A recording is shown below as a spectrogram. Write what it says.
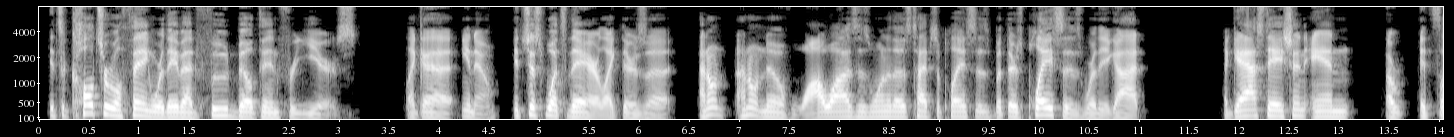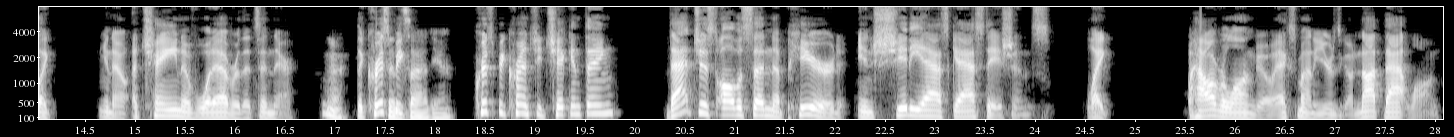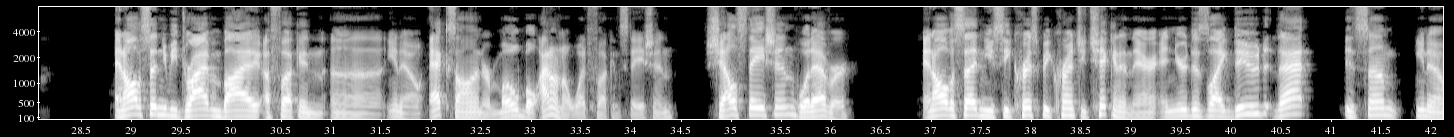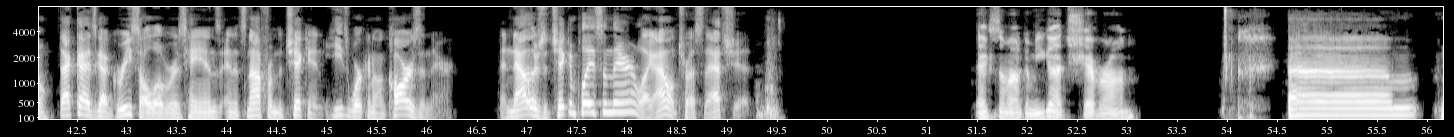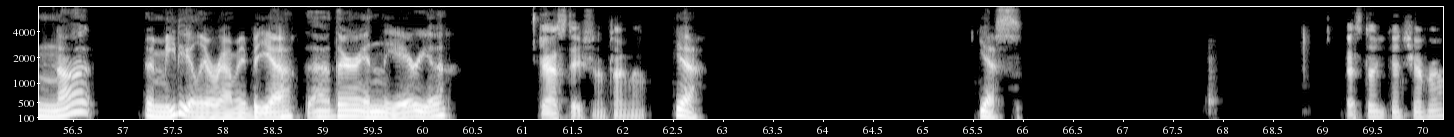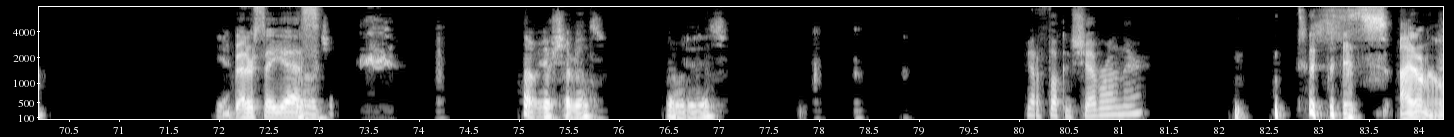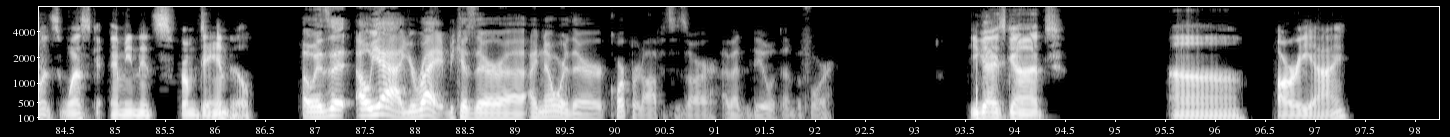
it's a cultural thing where they've had food built in for years. Like a, you know, it's just what's there. Like there's a I don't I don't know if Wawa's is one of those types of places, but there's places where they got a gas station and a it's like, you know, a chain of whatever that's in there. Yeah, The crispy inside, yeah. crispy crunchy chicken thing, that just all of a sudden appeared in shitty ass gas stations, like however long ago, X amount of years ago, not that long. And all of a sudden you'd be driving by a fucking, uh, you know, Exxon or Mobil, I don't know what fucking station, Shell station, whatever. And all of a sudden you see crispy crunchy chicken in there and you're just like, dude, that is some, you know, that guy's got grease all over his hands and it's not from the chicken. He's working on cars in there. And now there's a chicken place in there? Like, I don't trust that shit. Excellent, Malcolm. You got Chevron? Um, not immediately around me, but yeah, uh, they're in the area. Gas station, I'm talking about. Yeah. Yes. Esther, you got Chevron? You better say yes. Oh, we have Chevrons. Know what it is. You got a fucking Chevron there? It's, I don't know. It's West, I mean, it's from Danville. Oh, is it? Oh, yeah, you're right. Because they're, uh, I know where their corporate offices are. I've had to deal with them before. You guys got, uh, REI?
